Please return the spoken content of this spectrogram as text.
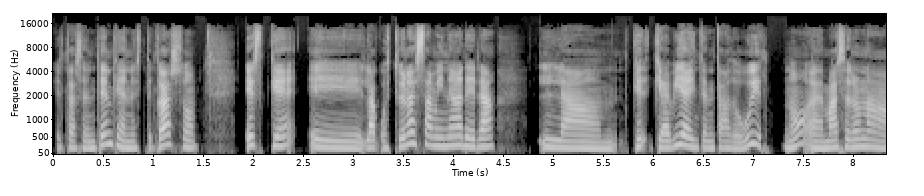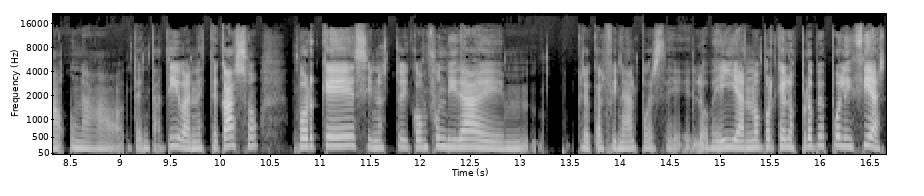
esta sentencia en este caso es que eh, la cuestión a examinar era la que, había intentado huir, ¿no? Además era una, tentativa en este caso, porque si no estoy confundida, em, creo que al final pues eh, lo veían, ¿no? Porque los propios policías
